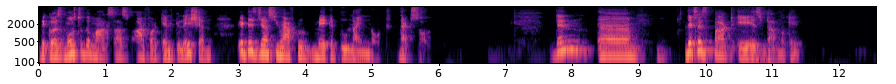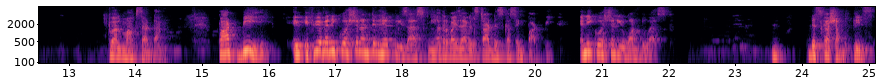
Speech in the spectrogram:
because most of the marks are, are for calculation. It is just you have to make a two line note. That's all. Then um, this is part A is done, okay? 12 marks are done. Part B, if you have any question until here, please ask me. Otherwise, I will start discussing part B. Any question you want to ask? Discussion, please.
